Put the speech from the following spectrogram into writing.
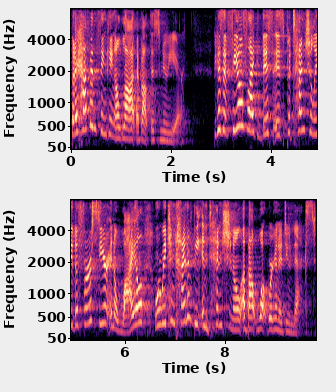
But I have been thinking a lot about this new year. Because it feels like this is potentially the first year in a while where we can kind of be intentional about what we're going to do next.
